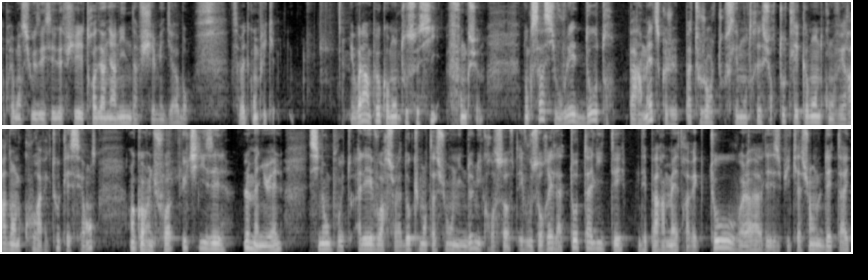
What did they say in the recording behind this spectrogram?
Après, bon, si vous essayez d'afficher les trois dernières lignes d'un fichier média, bon, ça va être compliqué. Mais voilà un peu comment tout ceci fonctionne. Donc ça, si vous voulez d'autres paramètres, que je ne vais pas toujours tous les montrer sur toutes les commandes qu'on verra dans le cours avec toutes les séances. Encore une fois, utilisez le manuel. Sinon, vous pouvez aller voir sur la documentation en ligne de Microsoft et vous aurez la totalité des paramètres avec tout, voilà, des explications, le détail,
